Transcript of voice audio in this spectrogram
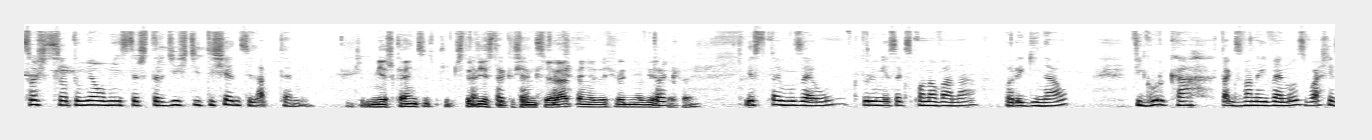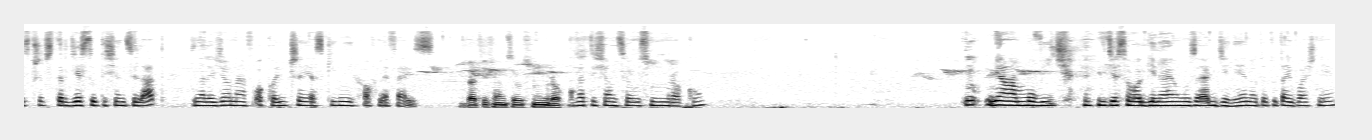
coś, co tu miało miejsce 40 tysięcy lat temu. Czyli mieszkańcy sprzed 40 tak, tak, tysięcy tak. lat, a nie ze średniowiecza. Tak. Tak. Jest tutaj muzeum, w którym jest eksponowana oryginał, figurka tak zwanej Wenus, właśnie sprzed 40 tysięcy lat, znaleziona w okolicznej jaskini Hochlefels. W 2008 w roku. 2008 roku. No, miałam mówić, gdzie są oryginały muzea, gdzie nie. No to tutaj właśnie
